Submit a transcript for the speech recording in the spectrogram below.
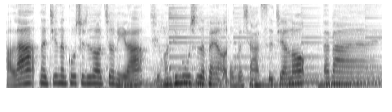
好啦，那今天的故事就到这里啦。喜欢听故事的朋友，我们下次见喽，拜拜。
